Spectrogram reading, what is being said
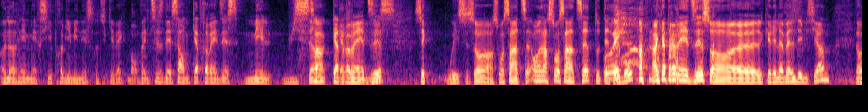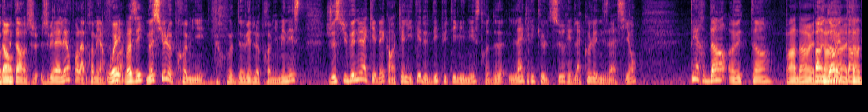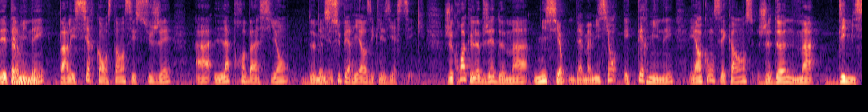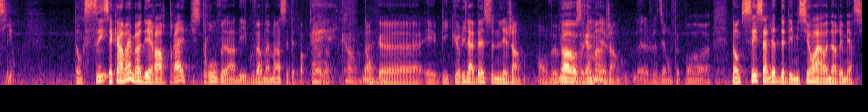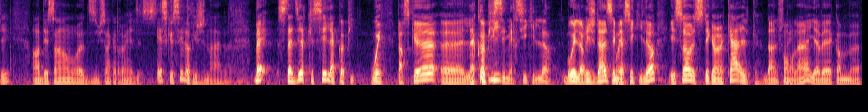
Honoré Mercier, premier ministre du Québec. Bon, 26 décembre 90, 1890. 190. C'est, oui, c'est ça. En 67, on- en 67, tout était Oui. beau. En 90, on, euh, le curé Labelle démissionne. Donc, Donc- attends, je, je vais la lire pour la première fois. Oui, vas-y. Monsieur le Premier, devine le Premier ministre, je suis venu à Québec en qualité de député ministre de l'Agriculture et de la Colonisation, perdant un temps, Pendant un pendant temps, un temps déterminé, par les circonstances et sujet à l'approbation de mes supérieurs ecclésiastiques. Je crois que l'objet de ma Mission. de ma mission est terminée et en conséquence, je donne ma démission. Donc c'est C'est quand même un des rares prêtres qui se trouve dans des gouvernements à cette époque-là. là. Donc, euh, et puis Curie Labelle, c'est une légende. On veut pas, c'est vraiment. une légende. Euh, Je veux dire, on peut pas. euh, Donc, c'est sa lettre de démission à Honoré Mercier en décembre 1890. Est-ce que c'est l'original? Ben, c'est-à-dire que c'est la copie. Oui. Parce que euh, la, La copie, copie, c'est Mercier qui l'a. oui, l'original, c'est. Mercier qui l'a. Et ça, c'était qu'un calque, dans le fond. Là. Il y avait comme. euh,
